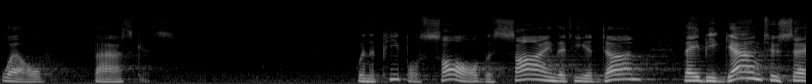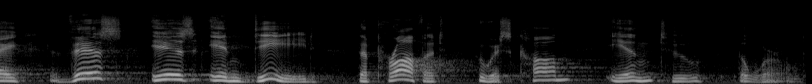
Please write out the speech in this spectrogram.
12 baskets. When the people saw the sign that he had done, they began to say, This is indeed the prophet who has come into the world.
